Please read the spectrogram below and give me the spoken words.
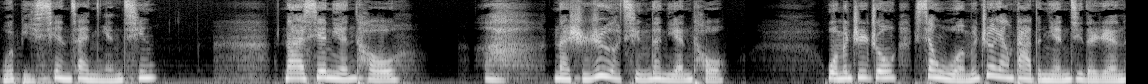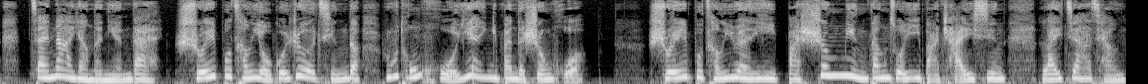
我比现在年轻。那些年头，啊，那是热情的年头。我们之中，像我们这样大的年纪的人，在那样的年代，谁不曾有过热情的如同火焰一般的生活？谁不曾愿意把生命当做一把柴薪，来加强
